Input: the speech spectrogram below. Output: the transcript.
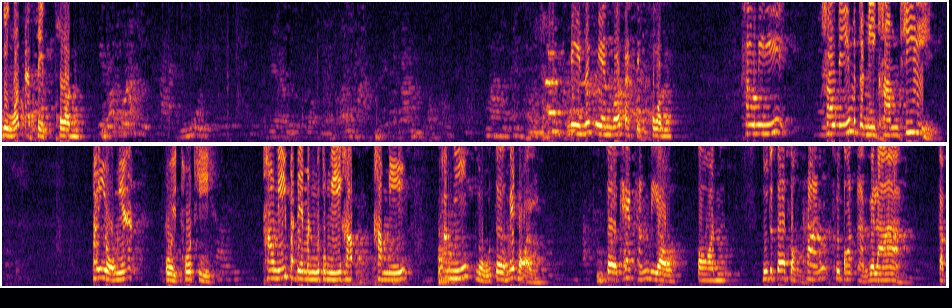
หนึ่งร้อยแปดสิบคนมีนักเรียนร้อยแปดสิบคน คราวนี้ คราวนี้มันจะมีคำที่ ประโยคเนี้ย โอ้ยโทษที คราวนี้ประเด็นมันตรงนี้ครับคำนี้คำนี้หนูเจอไม่บ่อย เจอแค่ครั้งเดียว ตอนหนูจะเจอสองครั้ง คือตอนอ่านเวลา กับ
